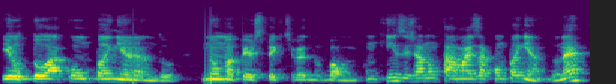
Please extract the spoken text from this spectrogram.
eu estou acompanhando numa perspectiva. Bom, com 15 já não está mais acompanhando, né?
